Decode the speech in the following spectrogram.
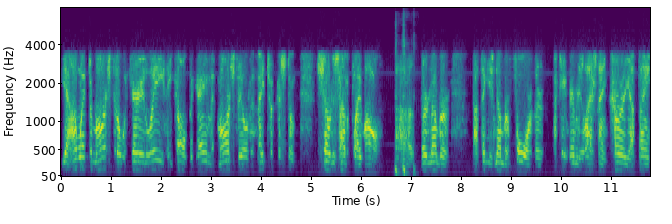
Yeah, I went to Marshfield with Gary Lee. He called the game at Marshfield, and they took us to showed us how to play ball. Uh, their number, I think he's number four. They're, I can't remember his last name, Curry, I think.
